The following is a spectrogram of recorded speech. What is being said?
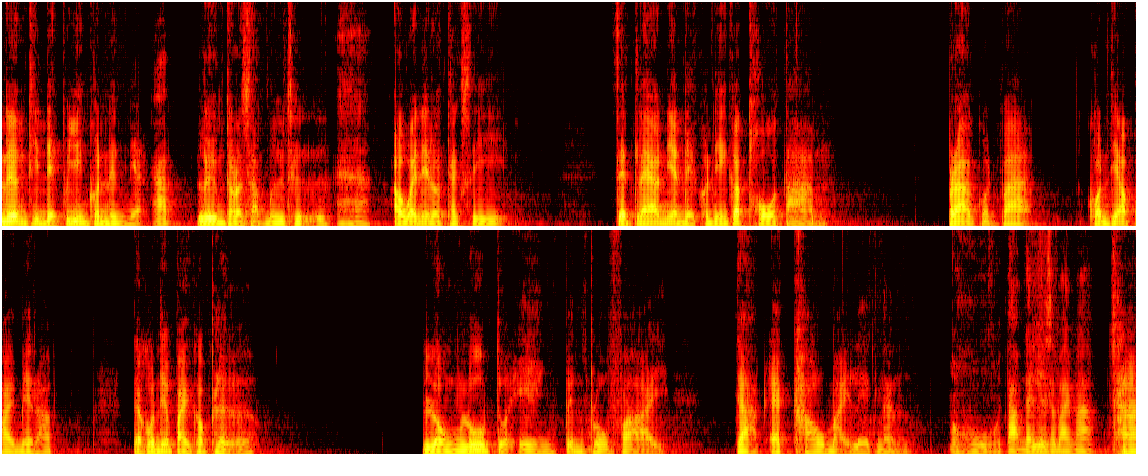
เรื่องที่เด็กผู้หญิงคนหนึ่งเนี่ย ครับลืมโทรศัพท์มือถือ อ่าฮะเอาไว้ในรถแท็กซี่ เสร็จแล้วเนี่ยเด็กคนนี้ก็โทรตาม ปรากฏว่าคนที่เอาไปไม่รับ แต่คนที่เอาไปก็เผลอ ลงรูปตัวเองเป็นโปรไฟล์ จากแอคเคาท์หมายเลขนั้น โอ้โหตามได้เลยสบายมาก ใช่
